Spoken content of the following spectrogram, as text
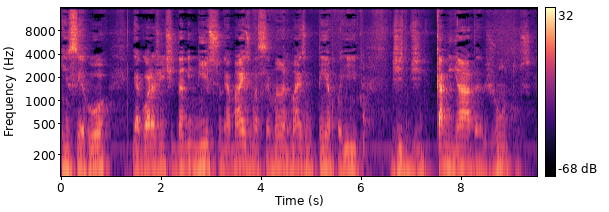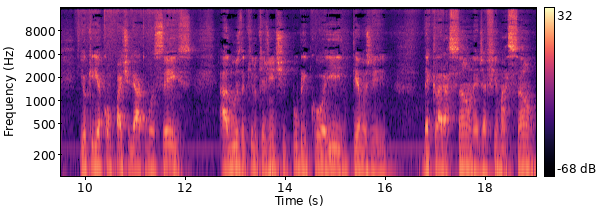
encerrou e agora a gente dando início, né? Mais uma semana, mais um tempo aí de, de caminhada juntos. E eu queria compartilhar com vocês, à luz daquilo que a gente publicou aí em termos de declaração, né, de afirmação,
